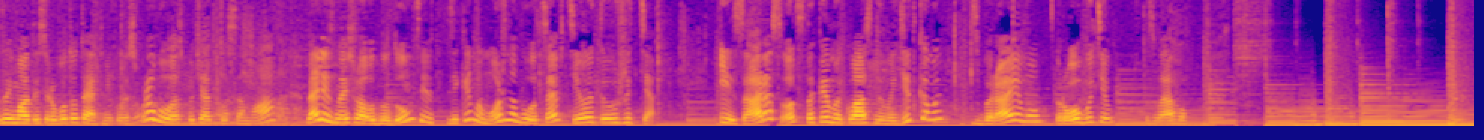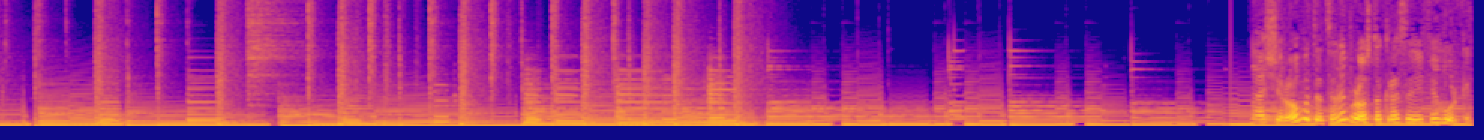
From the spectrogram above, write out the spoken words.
займатися робототехнікою. Спробувала спочатку сама, далі знайшла однодумців, з якими можна було це втілити у життя. І зараз, от з такими класними дітками, збираємо роботів з Лего. Наші роботи це не просто красиві фігурки,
